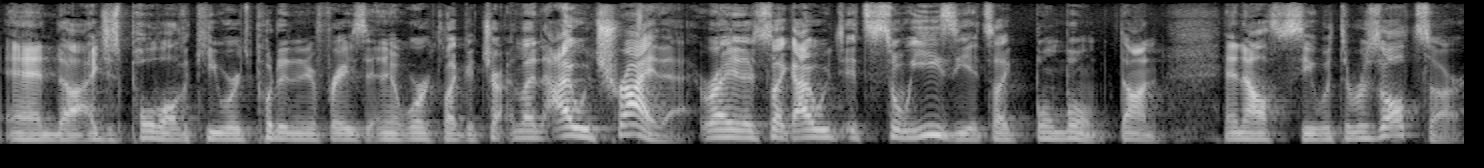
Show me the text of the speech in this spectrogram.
and uh, I just pulled all the keywords, put it in a phrase, and it worked like a charm. Like I would try that, right? It's like I would, it's so easy. It's like boom, boom, done, and I'll see what the results are.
